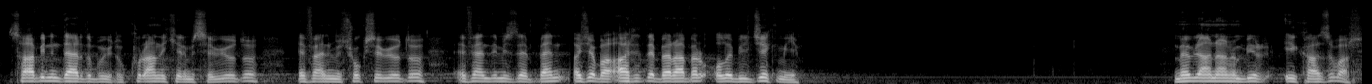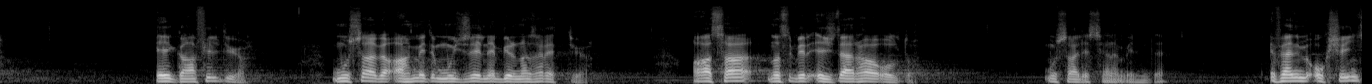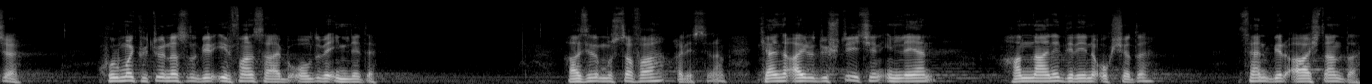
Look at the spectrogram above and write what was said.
Sahabenin derdi buydu. Kur'an-ı Kerim'i seviyordu. Efendimiz çok seviyordu. Efendimiz de ben acaba ahirette beraber olabilecek miyim? Mevlana'nın bir ikazı var. Ey gafil diyor. Musa ve Ahmet'in mucizelerine bir nazar et diyor. Asa nasıl bir ejderha oldu? Musa aleyhisselam elinde. Efendimi okşayınca hurma kütüğü nasıl bir irfan sahibi oldu ve inledi. Hazreti Mustafa aleyhisselam kendi ayrı düştüğü için inleyen Hannane direğini okşadı. Sen bir ağaçtan da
